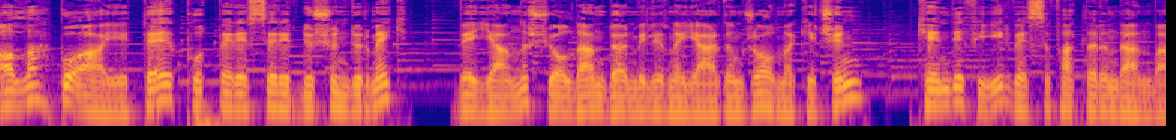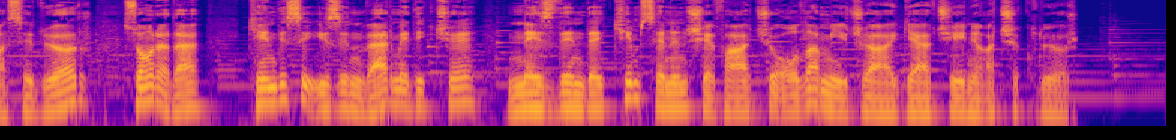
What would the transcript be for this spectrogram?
Allah bu ayette putperestleri düşündürmek ve yanlış yoldan dönmelerine yardımcı olmak için kendi fiil ve sıfatlarından bahsediyor, sonra da kendisi izin vermedikçe nezdinde kimsenin şefaatçi olamayacağı gerçeğini açıklıyor.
